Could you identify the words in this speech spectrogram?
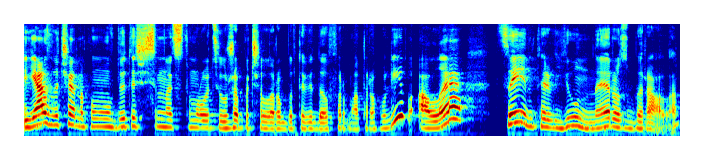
Я, звичайно, по-моєму, в 2017 році вже почала робити відеоформат рагулів, але це інтерв'ю не розбирала.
